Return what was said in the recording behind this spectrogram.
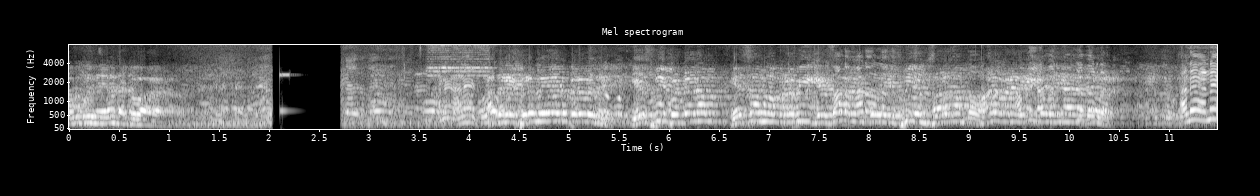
கொடுக்குறீங்க தட்டுவாங்க. அதனை பெருமையோடு பெறுவது SP Pattanam S M M Ravi SP M Salam மாணவர்கள். அண்ணே அண்ணே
